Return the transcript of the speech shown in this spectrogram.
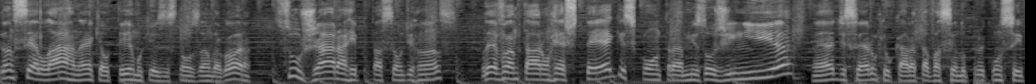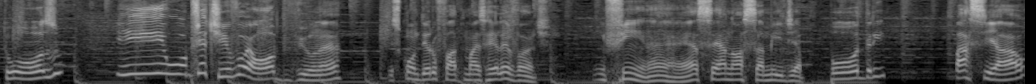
cancelar, né, que é o termo que eles estão usando agora, sujar a reputação de Hans, levantaram hashtags contra a misoginia, né, disseram que o cara estava sendo preconceituoso e o objetivo é óbvio, né, esconder o fato mais relevante. Enfim, né, essa é a nossa mídia podre, parcial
